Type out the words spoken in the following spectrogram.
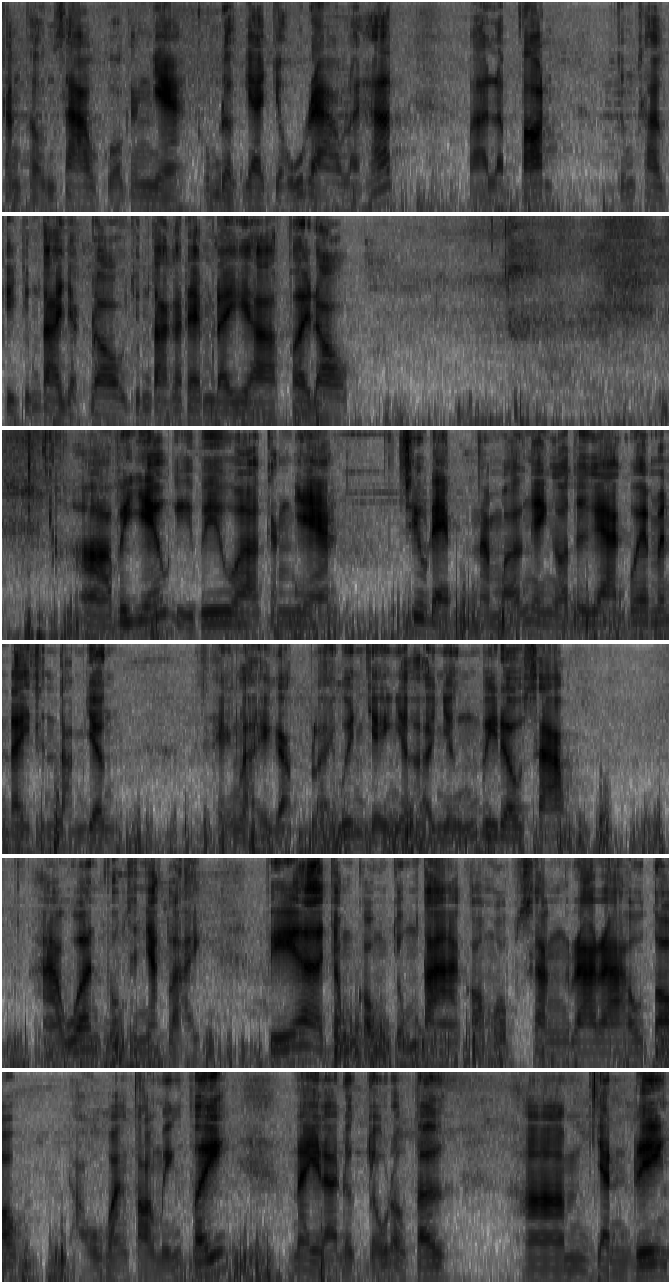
sân thượng sau của căn nhà. Cũng được gia chủ rào lại hết và lập ton. Chúng sau khi chúng ta giặt đồ chúng ta có đem đây à, phơi đồ. À, video review căn nhà siêu đẹp nằm ở ngay ngõ tư ga của em đến đây. Xin tạm dừng hẹn lại gặp lại quý anh chị ở những video sau. À quên Phúc xin nhắc lại. Phía trong cùng chúng ta có một sân Rara ô tô đậu hoàn toàn miễn phí. Này là được chủ đầu tư à, dành riêng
